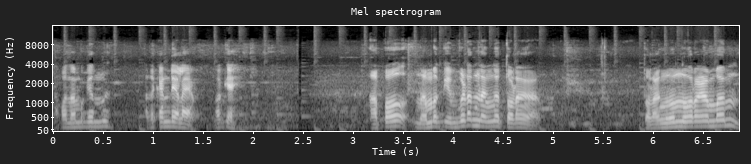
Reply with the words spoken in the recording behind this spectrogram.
അപ്പോൾ നമുക്കിന്ന് അത് കണ്ടു കളയാം. ഓക്കെ അപ്പോൾ നമുക്ക് ഇവിടെ നിന്ന് അങ്ങ് തുടങ്ങാം. തുടങ്ങുമെന്ന് പറയുമ്പം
